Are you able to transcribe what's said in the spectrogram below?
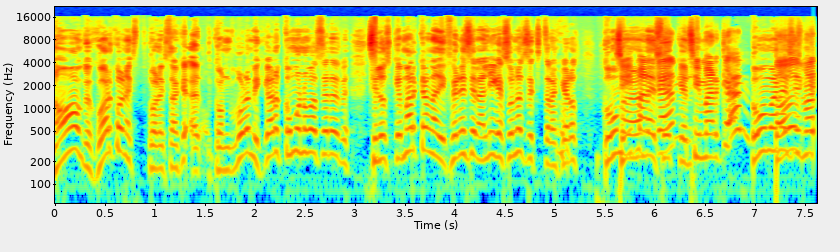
No, que jugar con, ex- con extranjeros, con puro mexicano, ¿cómo no va a ser? Si los que marcan la diferencia en la liga son los extranjeros, ¿cómo ¿Sí me van a decir que ¿Sí marcan? ¿Cómo me van a ¿Todos decir que-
